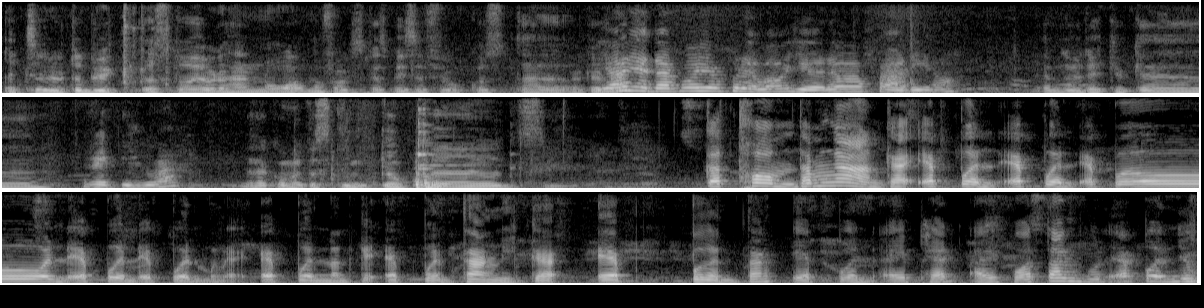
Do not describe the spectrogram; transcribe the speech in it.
Det er ikke så lurt å, bruke, å stå og gjøre det her nå når folk skal spise frokost. eh, Rakel. Ja, ja, da får jeg prøve å gjøre det ferdig nå. Ja, Men du rekker jo ikke Rekker ikke, hva? Det her kommer jo til å stinke opp eh, svi- กระท่อมทำงานค่ะแอปเปิลแอปเปิลแอปเปิลแอปเปิลแอปเปิลมึงไหนแอปเปิลนั่นก็แอปเปิลทางนี้ก็แอปเปิลตั้งแอปเปิลไอแพดไอพอตั้งบนแอปเปิลอยู่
